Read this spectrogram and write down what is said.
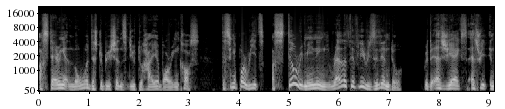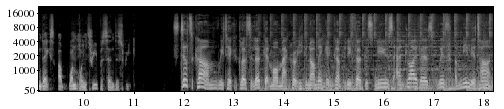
are staring at lower distributions due to higher borrowing costs. The Singapore REITs are still remaining relatively resilient though, with the SGX S-REIT index up 1.3% this week. Still to come, we take a closer look at more macroeconomic and company focused news and drivers with Emelia Tan.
